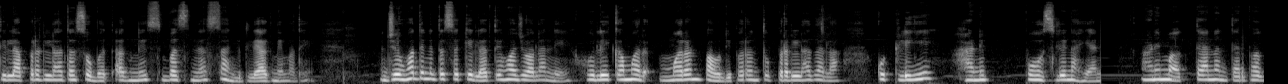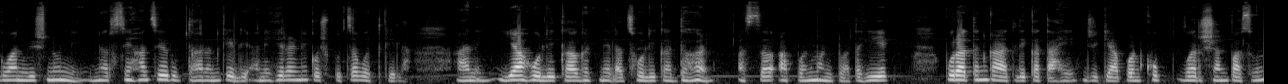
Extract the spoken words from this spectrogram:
तिला प्रल्हादासोबत अग्नीस बसण्यास सांगितले अग्नीमध्ये. जेव्हा त्याने तसं केलं तेव्हा ज्वालाने होलिका मर मरण पावली परंतु प्रल्हादाला कुठलीही हानी पोहोचली नाही. आणि मग त्यानंतर भगवान विष्णूंनी नरसिंहाचे रूप धारण केले आणि हिरण्यकशिपूचा वध केला. आणि या होलिका घटनेलाच होलिका दहन असं आपण म्हणतो. आता ही एक पुरातन काळातली कथा आहे जी की आपण खूप वर्षांपासून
